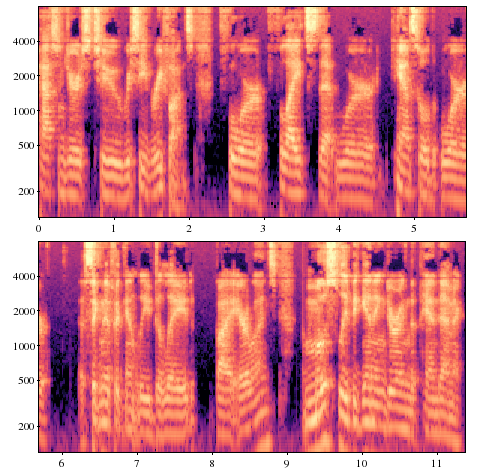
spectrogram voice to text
passengers to receive refunds for flights that were canceled or significantly delayed by airlines, mostly beginning during the pandemic.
